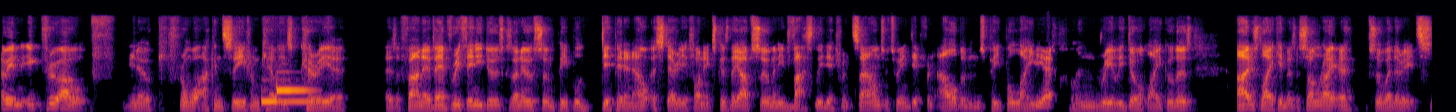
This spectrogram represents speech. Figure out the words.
I mean, throughout, you know, from what I can see from Kelly's career as a fan of everything he does, because I know some people dip in and out of stereophonics because they have so many vastly different sounds between different albums. People like yeah. and really don't like others. I just like him as a songwriter. So whether it's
